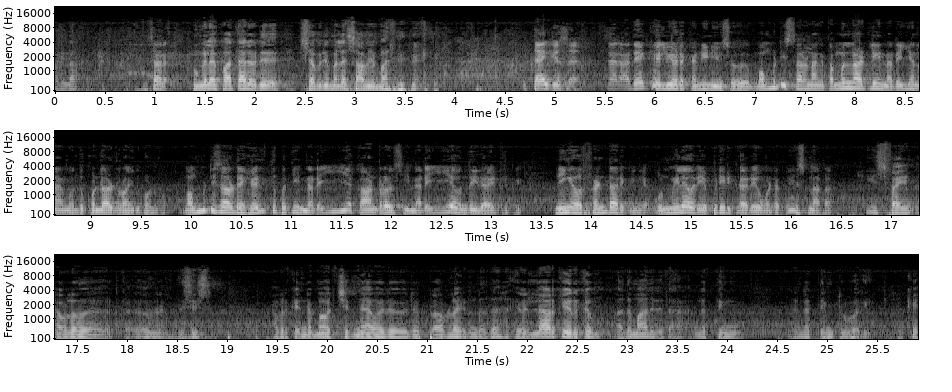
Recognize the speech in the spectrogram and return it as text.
பண்ணலாம். சார் உங்களே பார்த்தாலும் ஒரு சபரிமலை சாமி மாதிரி இருக்கு. தேங்க்யூ சார் சார் அதே கேள்வியோட கண்டினியூ மம்முட்டி சார் நாங்கள் தமிழ்நாட்டிலையும் நிறைய நாங்கள் வந்து கொண்டாடுறோம் இது பண்ணுவோம் மம்முட்டி சாரோட ஹெல்த் பற்றி நிறைய கான்ட்ரவர்சி நிறைய வந்து இதாகிட்டு இருக்கு. நீங்கள் ஒரு ஃப்ரெண்டாக இருக்கீங்க. உண்மையிலே அவர் எப்படி இருக்காரு? உங்கள்கிட்ட பேசினாரா? ஹீஸ் ஃபைன் அவ்வளோ திஸ் இஸ் அவருக்கு என்னமோ ஒரு சின்ன ஒரு ஒரு ப்ராப்ளம் இருந்தது எல்லாருக்கும் இருக்கும் அது மாதிரி தான் nothing nothing to worry okay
